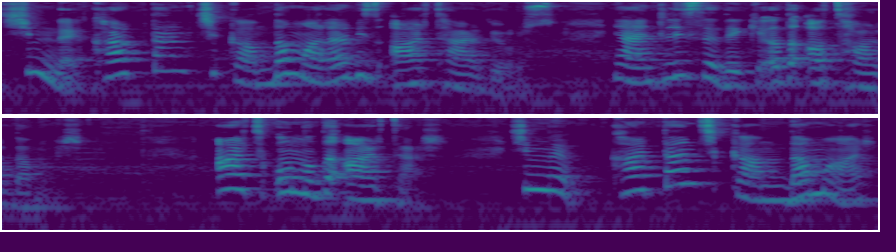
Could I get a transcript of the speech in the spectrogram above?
Şimdi kalpten çıkan damarlar biz arter diyoruz. Yani lisedeki adı atar damar. Artık onun adı arter. Şimdi kalpten çıkan damar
